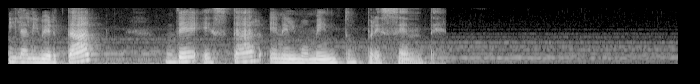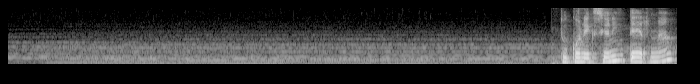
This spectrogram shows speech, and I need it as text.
y la libertad de estar en el momento presente. Tu conexión interna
